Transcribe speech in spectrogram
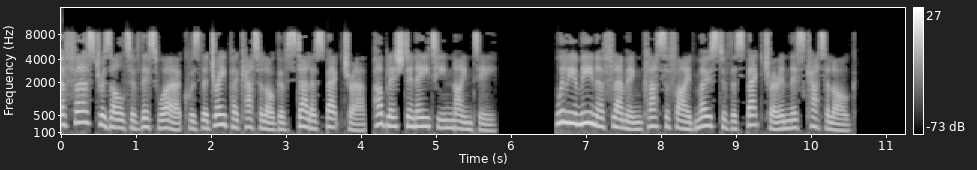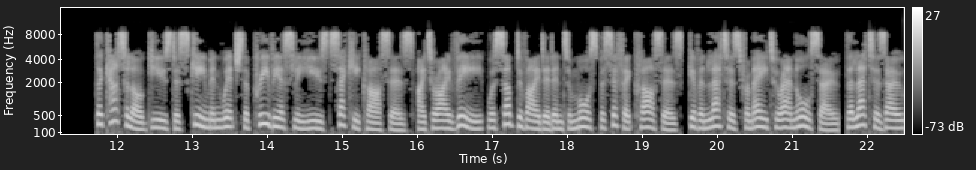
A first result of this work was the Draper Catalogue of Stellar Spectra, published in 1890. Williamina Fleming classified most of the spectra in this catalogue. The catalogue used a scheme in which the previously used Secchi classes I to IV were subdivided into more specific classes, given letters from A to N also. The letters O,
